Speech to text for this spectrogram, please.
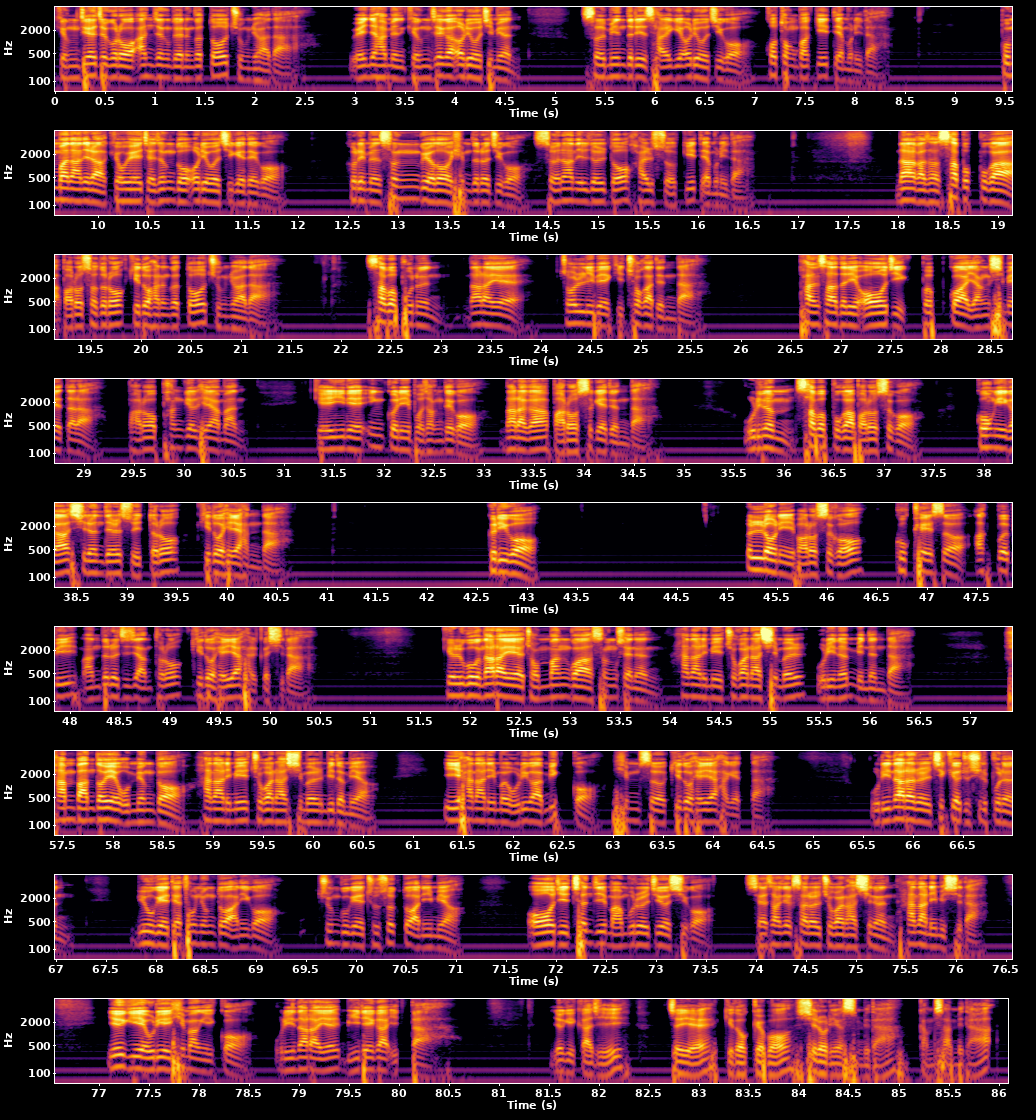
경제적으로 안정되는 것도 중요하다. 왜냐하면 경제가 어려워지면 서민들이 살기 어려워지고 고통받기 때문이다. 뿐만 아니라 교회 재정도 어려워지게 되고 그러면 선교도 힘들어지고 선한 일들도 할 수 없기 때문이다. 나아가서 사법부가 바로 서도록 기도하는 것도 중요하다. 사법부는 나라의 존립의 기초가 된다. 판사들이 오직 법과 양심에 따라 바로 판결해야만 개인의 인권이 보장되고 나라가 바로 서게 된다. 우리는 사법부가 바로 서고 공의가 실현될 수 있도록 기도해야 한다. 그리고 언론이 바로 서고 국회에서 악법이 만들어지지 않도록 기도해야 할 것이다. 결국 나라의 존망과 성쇠는 하나님이 주관하심을 우리는 믿는다. 한반도의 운명도 하나님이 주관하심을 믿으며 이 하나님을 우리가 믿고 힘써 기도해야 하겠다. 우리나라를 지켜주실 분은 미국의 대통령도 아니고 중국의 주석도 아니며 오직 천지 만물을 지으시고 세상 역사를 주관하시는 하나님이시다. 여기에 우리의 희망이 있고 우리나라의 미래가 있다. 여기까지 저의 기독교보 시론이었습니다. 감사합니다.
